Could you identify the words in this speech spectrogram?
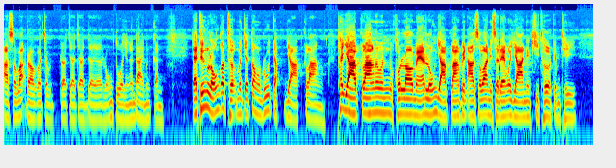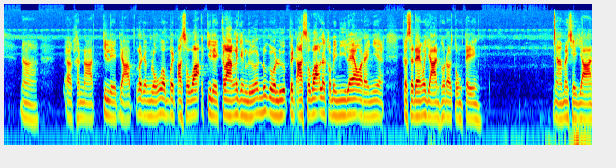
อาสวะเราก็จะจะจะจะหลงตัวอย่างนั้นได้เหมือนกัน แต่ถึงหลงก็เถอะมันจะต้องรู้จักหยาบกลาง ถ้าหยาบกลางนะมันคนเราแหมหลงหยาบกลางเป็นอาสวะนี่แสดงว่ายานยังขี้เธอเต็มทีนะ ขนาดกิเลสหยาบก็ยังหลงว่าเป็นอาสวะกิเลสกลางก็ยังเหลือนึกว่าเหลือเป็นอาสวะแล้วก็ไม่มีแล้วอะไรเงี้ยก็แสดงว่ายานของเราตรงเตงนะไม่ใช่ยาน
